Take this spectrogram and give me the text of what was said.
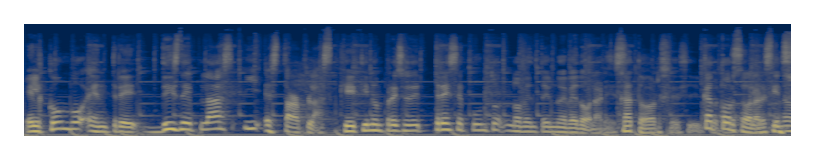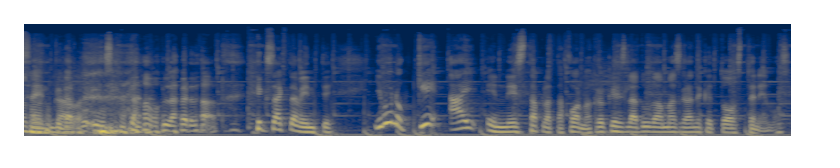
El combo entre Disney Plus y Star Plus, que tiene un precio de 13.99 dólares. 14, sí. 14 dólares, sí, no nos Un vamos a centavo, la verdad. Exactamente. Y bueno, ¿qué hay en esta plataforma? Creo que es la duda más grande que todos tenemos.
